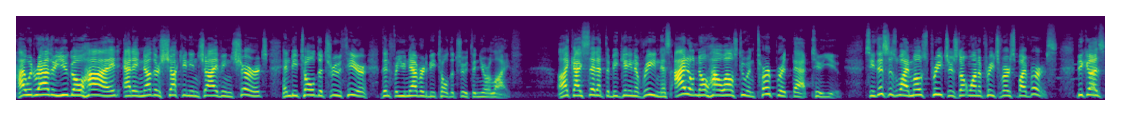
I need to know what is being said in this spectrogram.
I would rather you go hide at another shucking and jiving church and be told the truth here than for you never to be told the truth in your life. Like I said at the beginning of reading this, I don't know how else to interpret that to you. See, this is why most preachers don't want to preach verse by verse. Because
